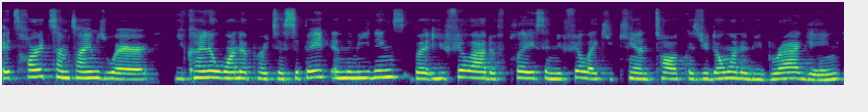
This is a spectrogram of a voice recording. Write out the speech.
it's hard sometimes where you kind of want to participate in the meetings, but you feel out of place and you feel like you can't talk because you don't want to be bragging.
